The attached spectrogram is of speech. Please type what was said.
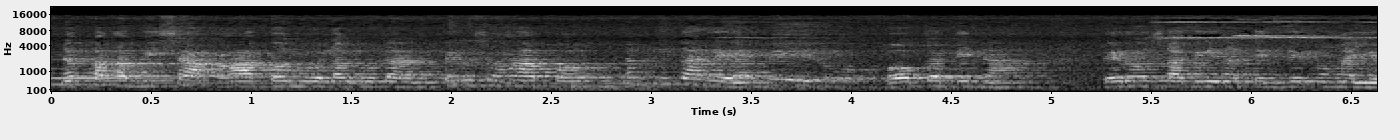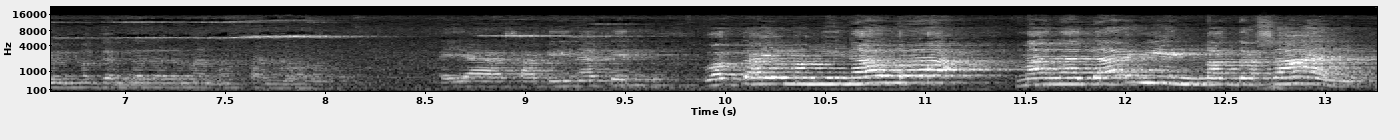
napakabisa kahapon walang ulan. Pero sa hapon, nakita rin. O, gabi na. Pero sabi natin, din mo ngayon, maganda na naman ang panahon. Kaya sabi natin, huwag tayo manghinawa, manalangin, magdasal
